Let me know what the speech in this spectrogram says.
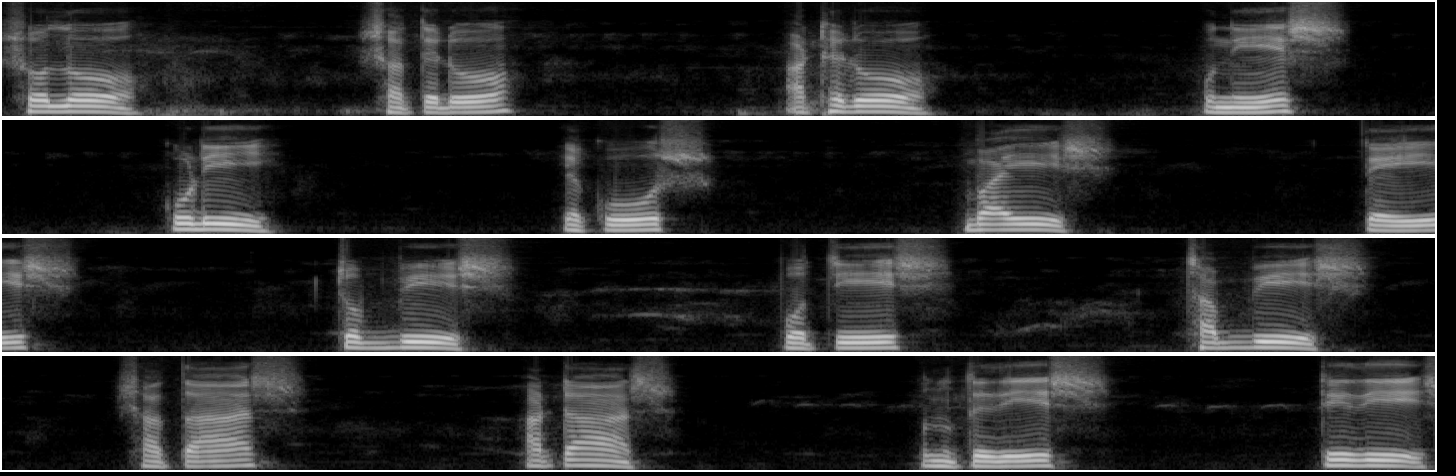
ষোলো, সতেরো, আঠেরো, উনিশ, কুড়ি, একুশ, বাইশ, তেইশ, চব্বিশ, পঁচিশ, ছাব্বিশ, সাতাশ আটাশ উনত্রিশ, তিরিশ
